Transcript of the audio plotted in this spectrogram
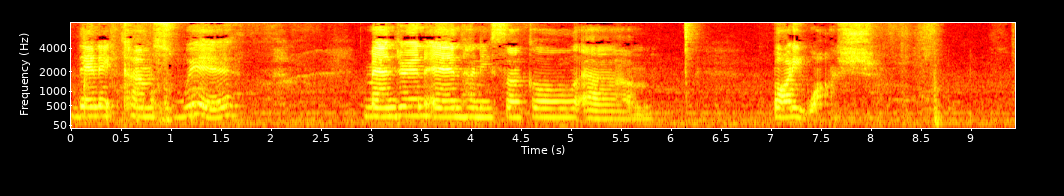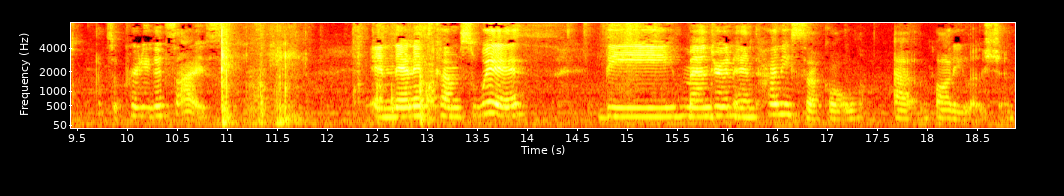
Then it comes with mandarin and honeysuckle um, body wash. It's a pretty good size. And then it comes with the mandarin and honeysuckle uh, body lotion.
